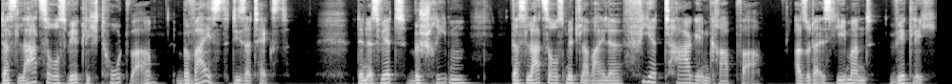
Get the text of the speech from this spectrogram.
Dass Lazarus wirklich tot war, beweist dieser Text. Denn es wird beschrieben, dass Lazarus mittlerweile vier Tage im Grab war. Also da ist jemand wirklich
